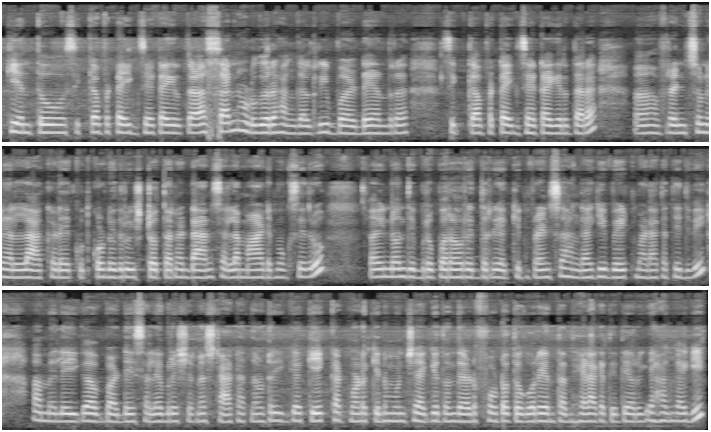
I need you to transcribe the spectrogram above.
ಆಕಿ ಅಂತೂ ಸಿಕ್ಕಾಪಟ್ಟೆ ಎಕ್ಸೈಟ್ ಆಗಿರ್ತಾಳೆ. ಸಣ್ಣ ಹುಡುಗರು ಹಂಗಲ್ರಿ ಬರ್ಡೇ ಅಂದ್ರೆ ಸಿಕ್ಕಾಪಟ್ಟೆ ಎಕ್ಸೈಟ್ ಆಗಿರ್ತಾರೆ. ಫ್ರೆಂಡ್ಸು ಎಲ್ಲ ಆ ಕಡೆ ಕೂತ್ಕೊಂಡಿದ್ರು, ಇಷ್ಟೊತ್ತನ ಡ್ಯಾನ್ಸ್ ಎಲ್ಲ ಮಾಡಿ ಮುಗಿಸಿದ್ರು. ಇನ್ನೊಂದಿಬ್ಬರು ಬರೋರು ಇದ್ದರು ರೀ ಅಕ್ಕಿನ ಫ್ರೆಂಡ್ಸ್ ಹಾಗಾಗಿ ವೆಯ್ಟ್ ಮಾಡಾಕತ್ತಿದ್ವಿ. ಆಮೇಲೆ ಈಗ ಬರ್ಡೇ ಸೆಲೆಬ್ರೇಷನ್ ಸ್ಟಾರ್ಟ್ ಆಯ್ತು ನೋಡ್ರಿ. ಈಗ ಕೇಕ್ ಕಟ್ ಮಾಡೋಕ್ಕಿಂತ ಮುಂಚೆ ಆಗಿದ್ದು ಎರಡು ಫೋಟೋ ತಗೋರಿ ಅಂತಂದು ಹೇಳಾಕತ್ತಿದ್ದೆ ಅವ್ರಿಗೆ. ಹಾಗಾಗಿ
